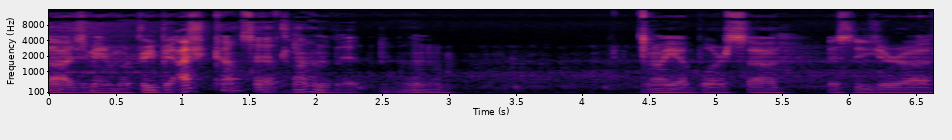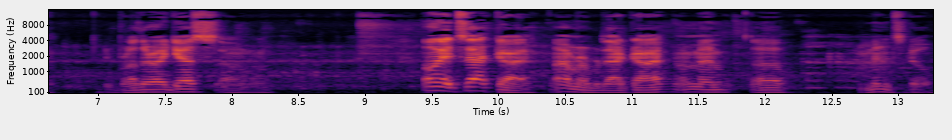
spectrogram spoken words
I just made him more creepy I should kind of set that clown a bit I don't know oh yeah Boris uh this is your uh your brother I guess I don't know Oh, it's that guy. I remember that guy. I met uh, minutes ago.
